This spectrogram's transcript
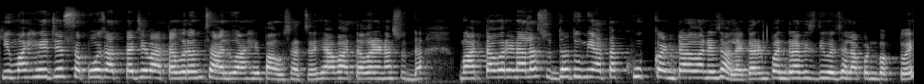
किंवा हे जे सपोज आत्ता जे वातावरण चालू आहे पावसाचं ह्या वातावरणासुद्धा वातावरणाला सुद्धा तुम्ही आता खूप कंटाळवाने झालाय. कारण पंधरा वीस दिवस झाला आपण बघतोय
